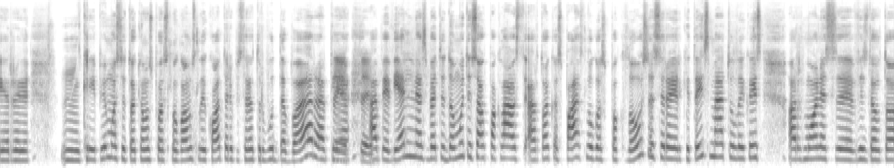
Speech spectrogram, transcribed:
ir mm, kreipimosi tokioms paslaugoms laikotarpis yra turbūt dabar apie, taip, taip. apie vėlinės, bet įdomu tiesiog paklausti, ar tokios paslaugos paklausios yra ir kitais metų laikais, ar žmonės vis dėlto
